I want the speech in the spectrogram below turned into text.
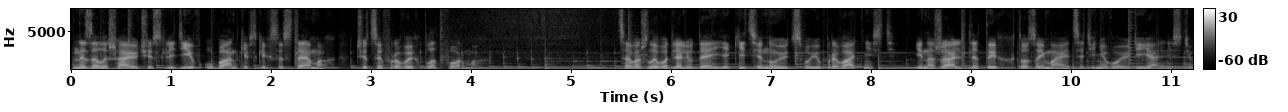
не залишаючи слідів у банківських системах чи цифрових платформах. Це важливо для людей, які цінують свою приватність, і, на жаль, для тих, хто займається тіньовою діяльністю.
